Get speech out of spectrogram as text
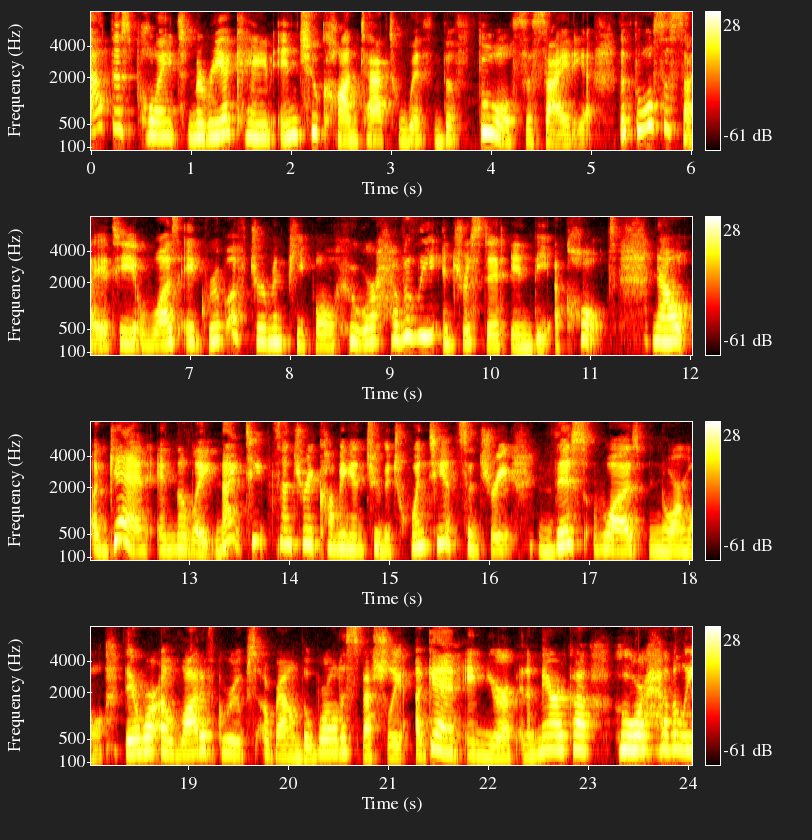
At this point, Maria came into contact with the Thule Society. The Thule Society was a group of German people who were heavily interested in the occult. Now, again, in the late 19th century, coming into the 20th century, this was normal. There were a lot of groups around the world, especially again in Europe and America, who were heavily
